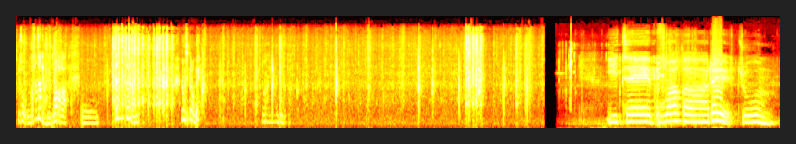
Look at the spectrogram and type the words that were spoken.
그래서 뭔가 상상이 안 돼. 무화과가 어, 짠짠한 너무 시끄러운데? 와 이거 힘들다. 이제 무화과를 좀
